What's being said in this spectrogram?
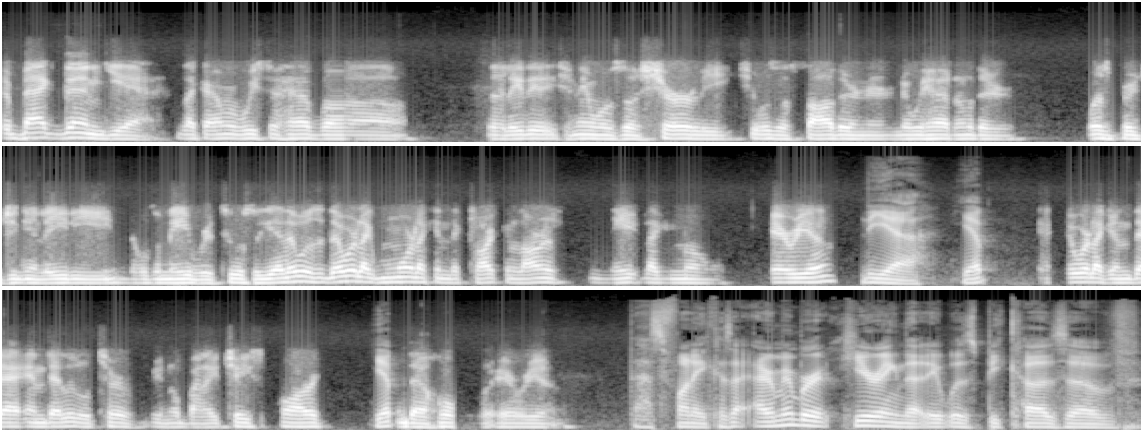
of. Back then, yeah. Like I remember we used to have uh, the lady. Her name was uh, Shirley. She was a Southerner. And then we had another West Virginia lady that was a neighbor too. So yeah, there was they were like more like in the Clark and Lawrence like you know area. Yeah. Yep. They were like in that in that little turf, you know, by like Chase Park. Yep. That whole area. That's funny because I, I remember hearing that it was because of,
